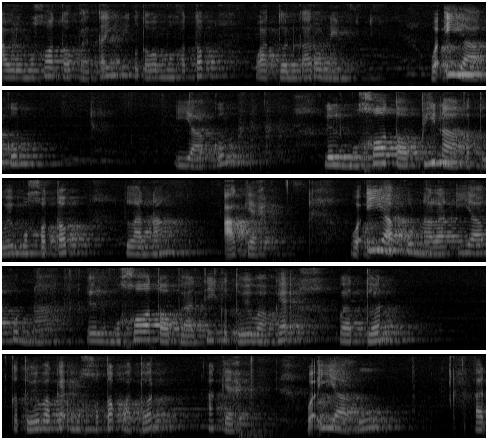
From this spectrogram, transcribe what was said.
Awil mukhatabataini utawa mukhatab wadon karone. Wa iyakum iyakum lil mukhatabina ketuwe mukhatab lanang akeh. Wa iyakunna lan iyakunna lil mukhatabati ketuwe wake wadon ketuwe wake mukhatab wadon akeh. Wa iyahu lan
